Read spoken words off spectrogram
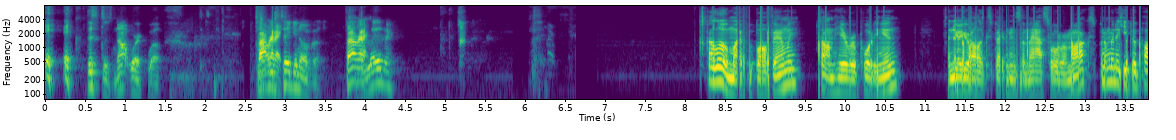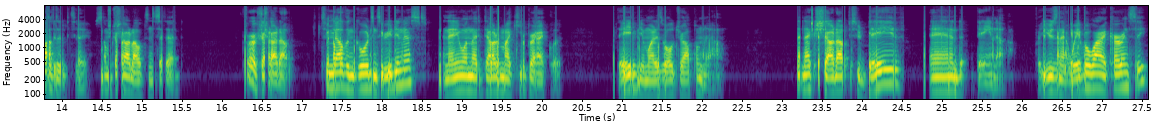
this does not work well. Tom's Alright. taking over. Later. Hello, my football family. Tom here reporting in. I know you're all expecting some asshole remarks, but I'm going to keep it positive today. Some shout outs instead. First shout out to Melvin Gordon's greediness and anyone that doubted my keeper Ekeler. Dave, you might as well drop him now. Next shout out to Dave and Dana for using that waiver wire currency.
